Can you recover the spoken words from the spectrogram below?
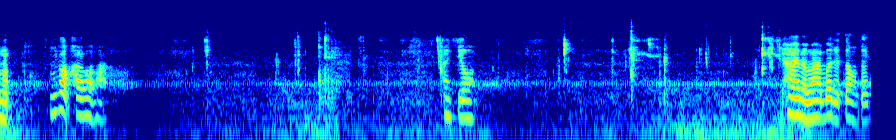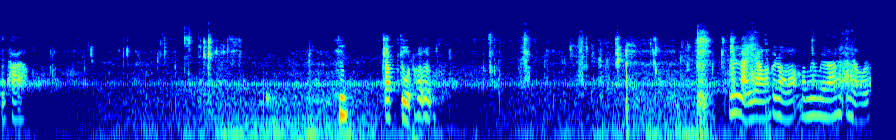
เนี่ยนี่กับใครของค่ะไข่เจียวทายแบบว่าเบอร์จะต้องใจจะทาย จับจูดเขาเออมันหลายอย่างแล้วไปลองว่ามันมีเวลาให้อีกอย่างเลย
